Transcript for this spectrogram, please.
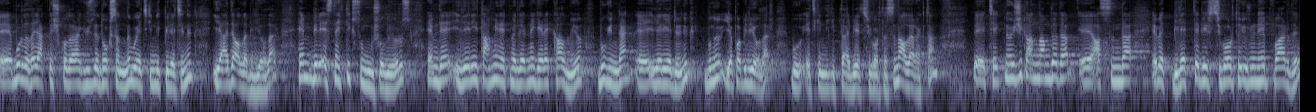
E, Burada da yaklaşık olarak %90'ını bu etkinlik biletinin iade alabiliyorlar. Hem bir esneklik sunmuş oluyoruz hem de ileriyi tahmin etmelerine gerek kalmıyor. Bugünden e, ileriye dönük bunu yapabiliyorlar. Bu etkinlik iptal bilet sigortasını alaraktan. Ve teknolojik anlamda da e, aslında evet bilette bir sigorta ürünü hep vardı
